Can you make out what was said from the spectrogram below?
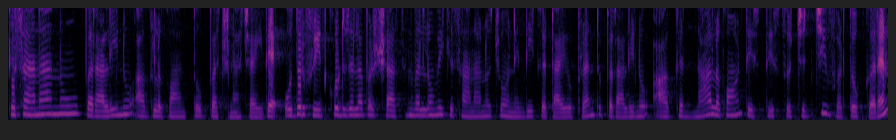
ਕਿਸਾਨਾਂ ਨੂੰ ਪਰਾਲੀ ਨੂੰ ਅੱਗ ਲਗਾਉਣ ਤੋਂ ਬਚਣਾ ਚਾਹੀਦਾ ਹੈ। ਉਧਰ ਫਰੀਦਕੋਟ ਜ਼ਿਲ੍ਹਾ ਪ੍ਰਸ਼ਾਸਨ ਵੱਲੋਂ ਵੀ ਕਿਸਾਨਾਂ ਨੂੰ ਝੋਨੇ ਦੀ ਕਟਾਈ ਉਪਰੰਤ ਪਰਾਲੀ ਨੂੰ ਅੱਗ ਨਾ ਲਗਾਉਣ ਤੇ ਇਸ ਦੀ ਸੁਚੱਜੀ ਵਰਤੋਂ ਕਰਨ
